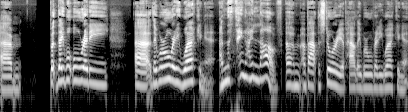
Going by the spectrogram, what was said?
um, but they were already. Uh, they were already working it, and the thing I love um, about the story of how they were already working it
